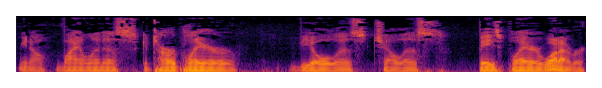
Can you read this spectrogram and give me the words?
you know, violinist, guitar player, violist, cellist, bass player, whatever.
